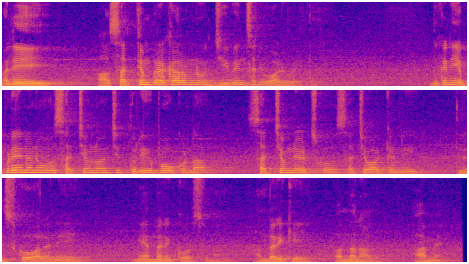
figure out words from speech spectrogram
మళ్ళీ ఆ సత్యం ప్రకారం నువ్వు జీవించని వాడివైతే అందుకని ఎప్పుడైనా నువ్వు సత్యంలోంచి తొలగిపోకుండా సత్యం నేర్చుకో సత్యవాక్యాన్ని తెలుసుకోవాలని మీ అందరినీ కోరుస్తున్నాను అందరికీ వందనాలు. ఆమె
